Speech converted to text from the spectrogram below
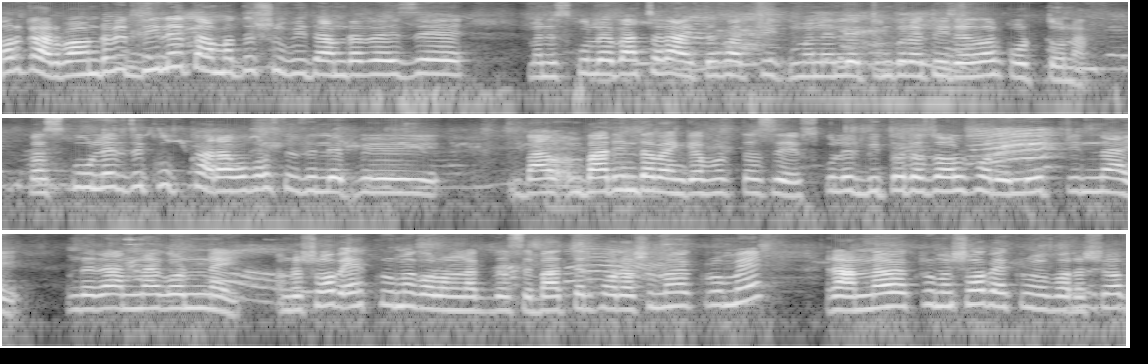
দরকার বাউন্ডারি দিলে তো আমাদের সুবিধা। আমরা এই যে মানে স্কুলের বাচ্চারা আইতে পারছি মানে লেট্রিন করে তো এটা করতো না। বা স্কুলের যে খুব খারাপ অবস্থা যে বারিন্দা ব্যাঙ্গা পড়তেছে স্কুলের ভিতরে জল পড়ে লেট্রিন নাই আমরা রান্নাঘর নাই আমরা সব এক রুমে গরম লাগতেছে। বাচ্চার পড়াশোনা এক রুমে রান্নাও এক রুমে সব এক রুমে পড়া সব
